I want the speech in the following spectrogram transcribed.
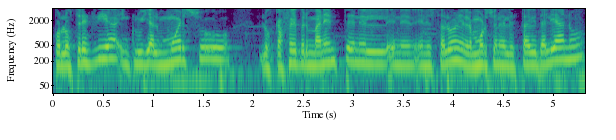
por los tres días, incluye almuerzo, los cafés permanentes en el, en el, en el salón, el almuerzo en el Estadio Italiano,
